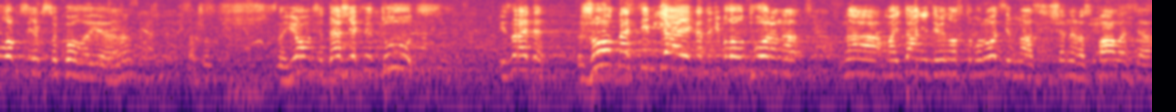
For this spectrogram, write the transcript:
хлопці, як соколи є. га? Так що знайомці, де ж як не тут. І знаєте, жодна сім'я, яка тоді була утворена на Майдані 90-му році, в нас ще не розпалася.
